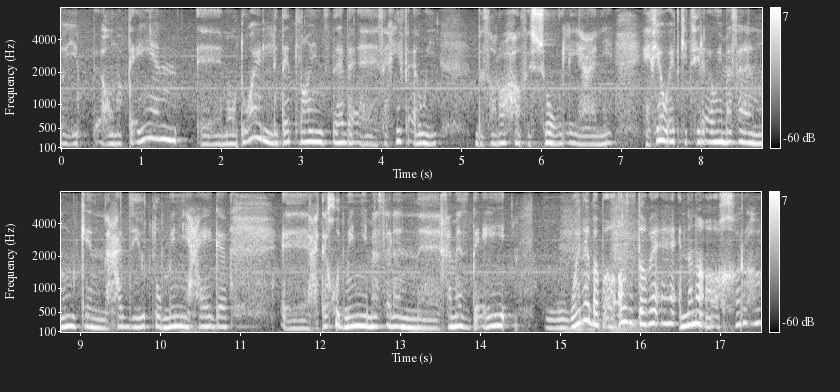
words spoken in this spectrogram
طيب هو مبدئيًا آآ موضوع الdeadlines ده بقى سخيف أوي بصراحة في الشغل يعني، يعني في أوقات كتير أوي مثلًا ممكن حد يطلب منّي حاجة آآ هتاخد منّي مثلًا 5 دقايق وأنا بابقى قاصدة بقى إن أنا أأخّرها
